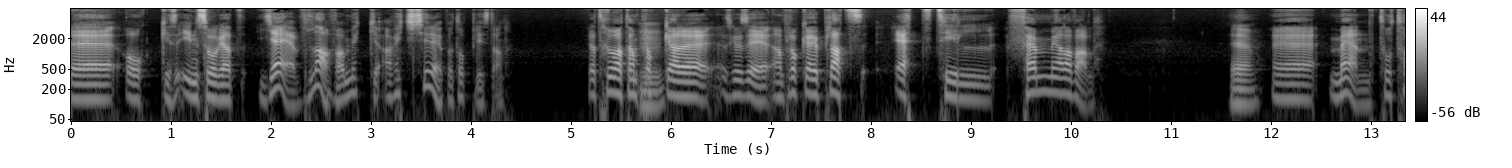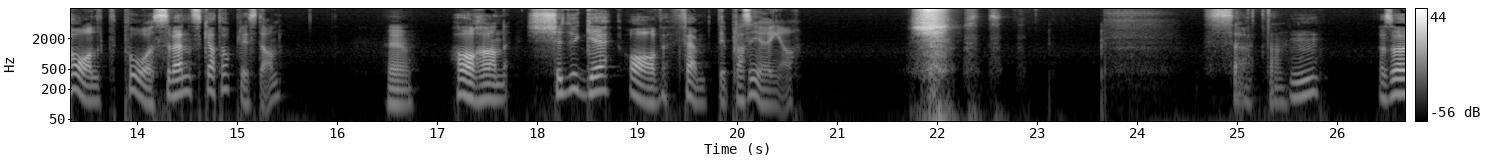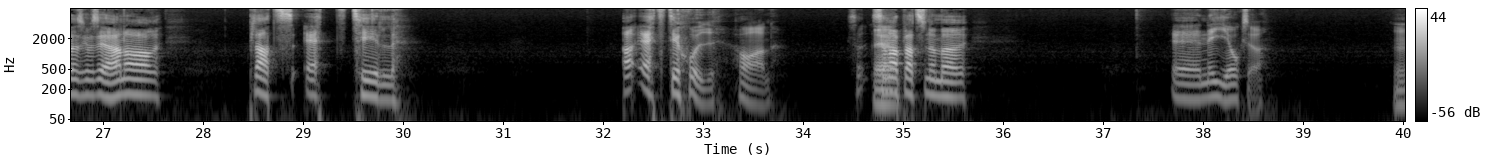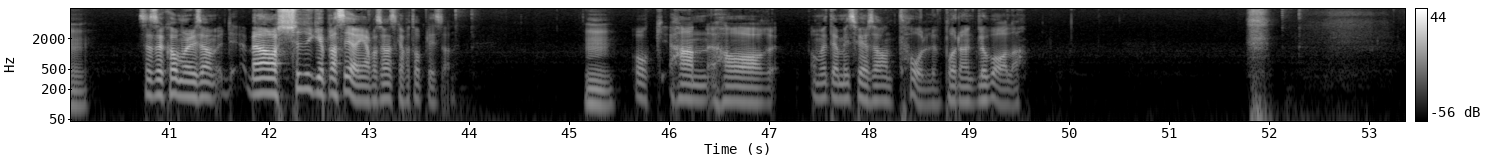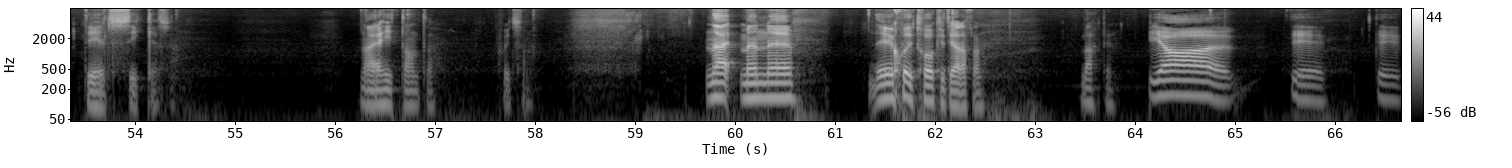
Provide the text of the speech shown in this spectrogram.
Eh, och insåg att jävlar vad mycket Avicii det är på topplistan. Jag tror att han Mm. plockade, ska vi se, han plockar ju plats 1 till 5 i alla fall. Eh, men totalt på svenska topplistan ja. har han 20 av 50 placeringar. Satan. Mm. Alltså ska vi se, han har plats 1 till... Ja, 1 till 7 har han. Sen Ja. har plats nummer 9 också. Mm. Sen så kommer det liksom... Men han har 20 placeringar på svenska på topplistan. Mm. Och han har, om inte jag minns fel så har han 12 på den globala. Det är helt sick alltså. Nej, jag hittar inte. skitsamma. Nej, men eh, det är sjukt tråkigt i alla fall. Verkligen. Ja, det, det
